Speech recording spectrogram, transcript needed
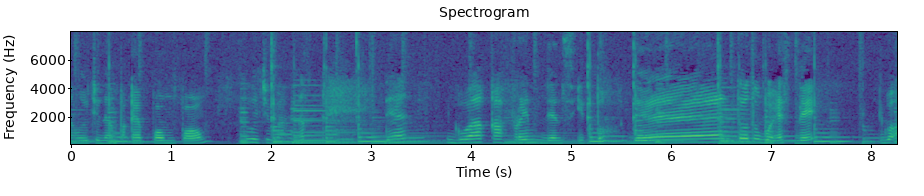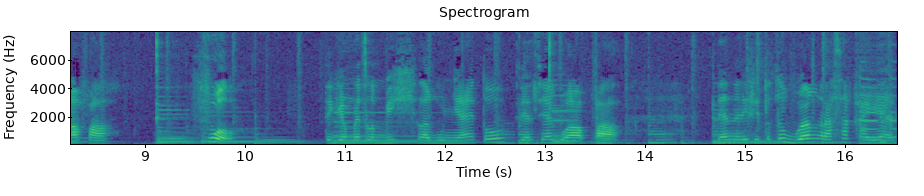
yang lucu dan pakai pom pom itu lucu banget. Dan gue coverin dance itu. Dan tuh tuh gue SD gue hafal full. 3 menit lebih lagunya itu dance-nya gue hafal. Dan dari situ tuh gue ngerasa kayak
